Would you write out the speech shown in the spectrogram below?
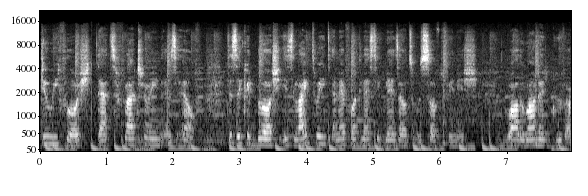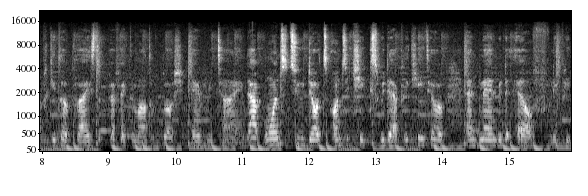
dewy flush that's flattering as e.l.f. This liquid blush is lightweight and effortlessly blends out to a soft finish while the rounded groove applicator applies the perfect amount of blush every time. Dab 1 to 2 dots onto cheeks with the applicator and blend with the e.l.f. liquid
